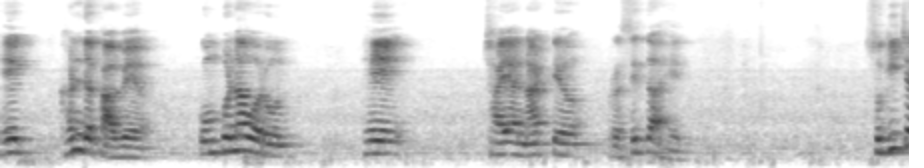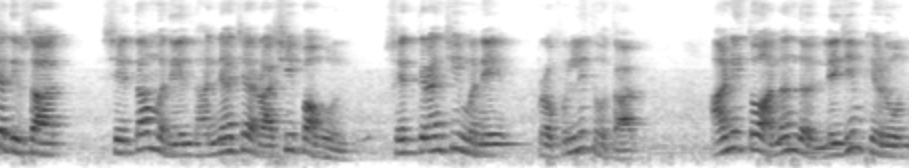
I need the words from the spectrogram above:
हे खंडकाव्य कुंपणावरून हे छायानाट्य प्रसिद्ध आहेत. सुगीच्या दिवसात शेतामधील धान्याच्या राशी पाहून शेतकऱ्यांची मने प्रफुल्लित होतात आणि तो आनंद लेझिम खेळून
